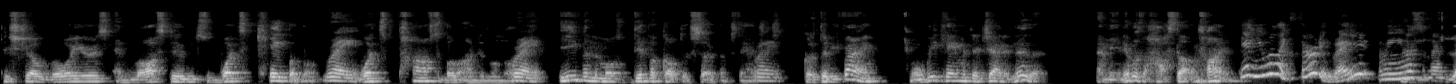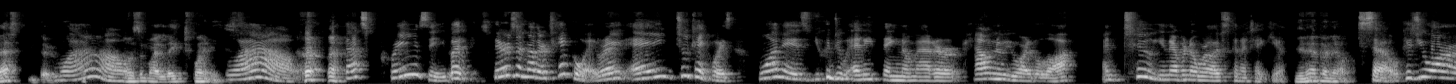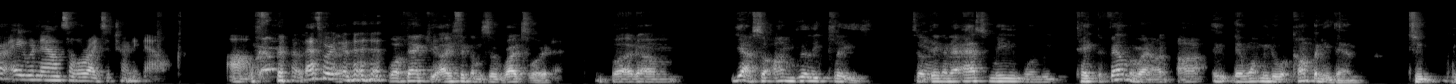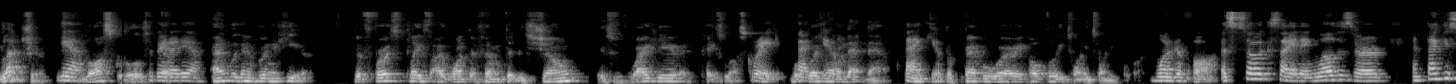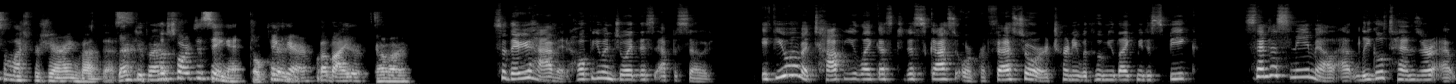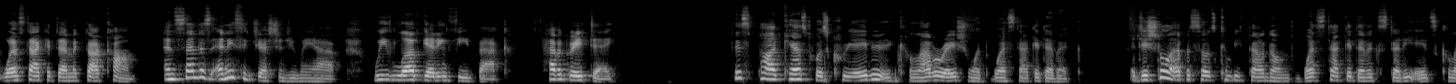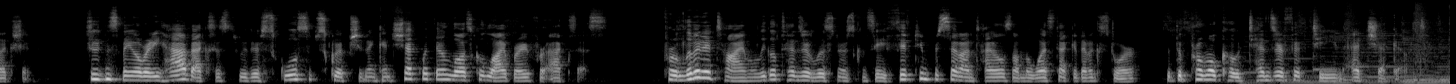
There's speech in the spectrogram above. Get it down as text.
to show lawyers and law students what's capable, Right. what's possible under the law, Right. even the most difficult of circumstances. Right. Because to be frank, when we came into Chattanooga, I mean, it was a hostile environment. Yeah. You were like thirty, right? I mean, you must have been. Less than 30. Wow. I was in my late 20s. Wow. That's crazy. But there's another takeaway, right? A, two takeaways. One is you can do anything no matter how new you are to the law. And two, you never know where life's going to take you. You never know. So, because you are a renowned civil rights attorney now. Um, so that's where, well, thank you. I think I'm a civil rights lawyer. But um, yeah, so I'm really pleased. So Yeah. they're going to ask me when we take the film around, uh, they want me to accompany them to lecture Yeah. in law schools. it's a great idea. And we're going to bring it here. The first place I want the film to be shown is right here at Pace Law School. Great. We're Thank working you. on that now Thank you. for February, hopefully 2024. Wonderful. It's so exciting. Well deserved. And thank you so much for sharing about this. Thank you, Look forward to seeing it. Okay. Take care. Bye bye. Bye bye. So there you have it. Hope you enjoyed this episode. If you have a topic you'd like us to discuss, or a professor or attorney with whom you'd like me to speak, send us an email at legaltenzer at westacademic.com and send us any suggestions you may have. We love getting feedback. Have a great day. This podcast was created in collaboration with West Academic. Additional episodes can be found on West Academic Study Aids collection. Students may already have access through their school subscription and can check with their law school library for access. For a limited time, Legal Tenzer listeners can save 15% on titles on the West Academic Store with the promo code TENZER15 at checkout.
